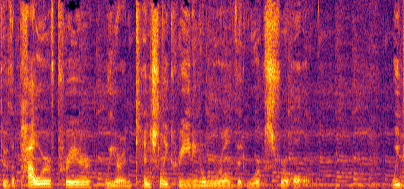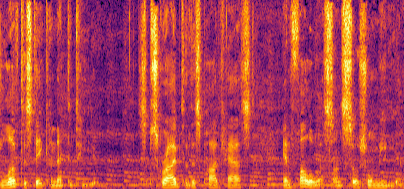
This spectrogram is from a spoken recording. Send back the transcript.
Through the power of prayer, we are intentionally creating a world that works for all. We'd love to stay connected to you. Subscribe to this podcast and follow us on social media.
